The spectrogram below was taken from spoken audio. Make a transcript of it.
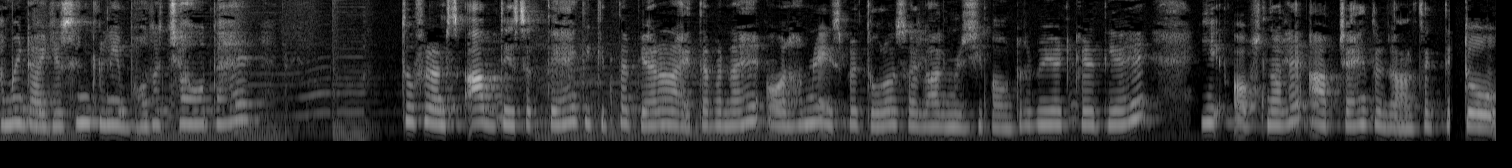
हमें डाइजेशन के लिए बहुत अच्छा होता है तो फ्रेंड्स, आप देख सकते हैं कि कितना प्यारा रायता बना है और हमने इस पर थोड़ा सा लाल मिर्ची पाउडर भी ऐड कर दिया है। ये ऑप्शनल है, आप चाहें तो डाल सकते हैं। तो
